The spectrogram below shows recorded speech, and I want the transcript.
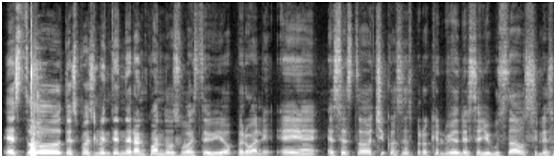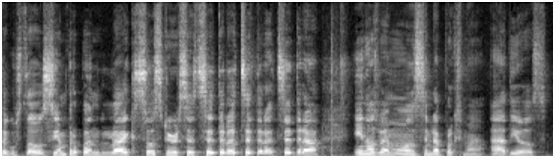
Esto después lo entenderán cuando suba este video, pero vale. Eh, eso es todo chicos, espero que el video les haya gustado. Si les ha gustado, siempre ponen like, suscribirse, etcétera, etcétera, etcétera. Y nos vemos en la próxima. Adiós.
